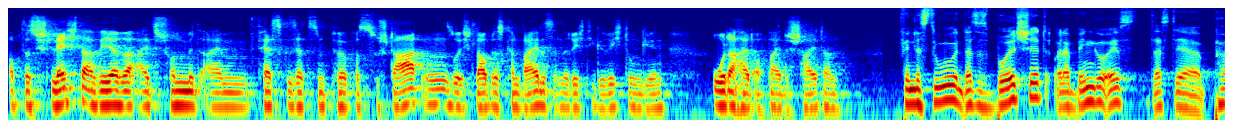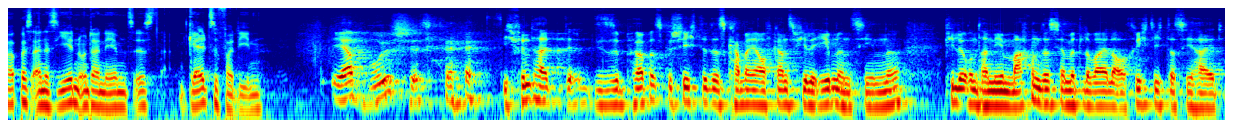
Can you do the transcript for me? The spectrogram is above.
ob das schlechter wäre, als schon mit einem festgesetzten Purpose zu starten. So, ich glaube, das kann beides in eine richtige Richtung gehen oder halt auch beides scheitern. Findest du, dass es Bullshit oder Bingo ist, dass der Purpose eines jeden Unternehmens ist, Geld zu verdienen? Eher Bullshit. ich finde halt, diese Purpose-Geschichte, das kann man ja auf ganz viele Ebenen ziehen. Ne? Viele Unternehmen machen das ja mittlerweile auch richtig, dass sie halt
